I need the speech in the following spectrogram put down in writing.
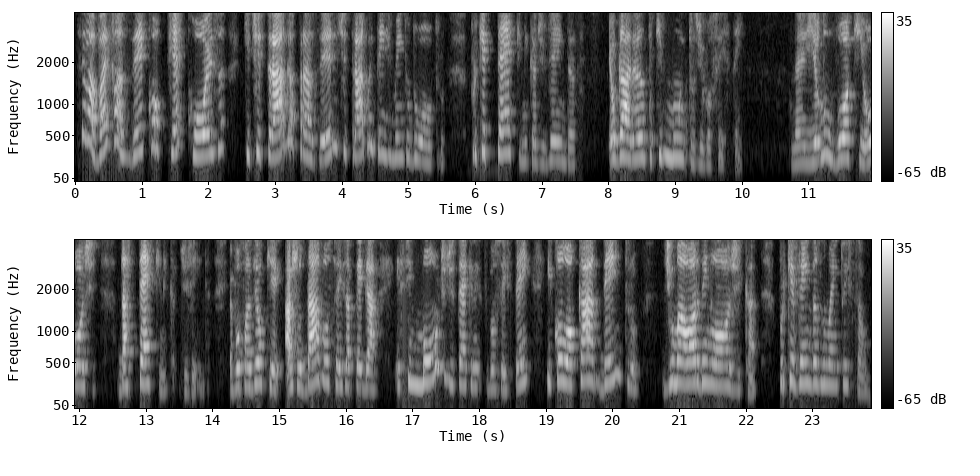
sei lá, vai fazer qualquer coisa que te traga prazer e te traga o entendimento do outro. Porque técnica de vendas, eu garanto que muitos de vocês têm. Né? E eu não vou aqui hoje da técnica de venda. Eu vou fazer o quê? Ajudar vocês a pegar esse monte de técnica que vocês têm e colocar dentro de uma ordem lógica, porque vendas não é intuição.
